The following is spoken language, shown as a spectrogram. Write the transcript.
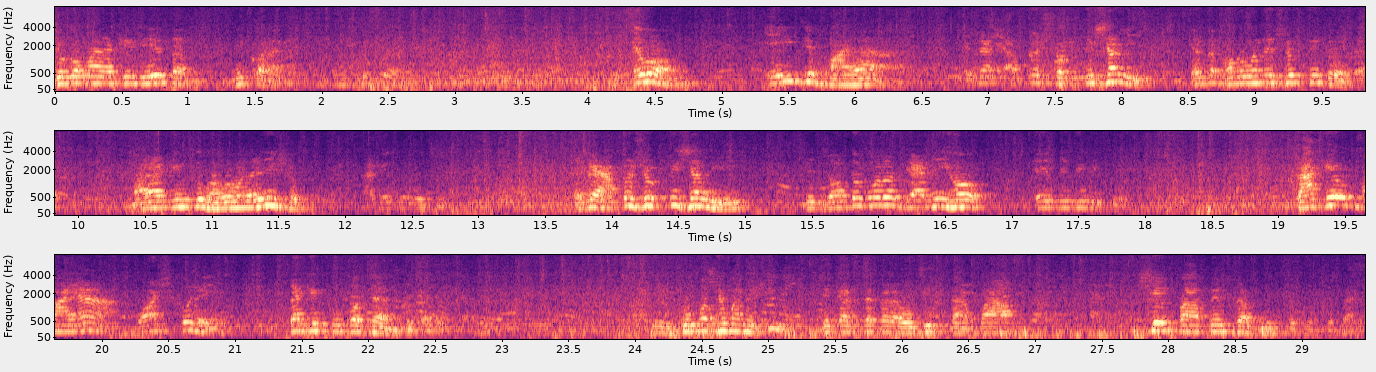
যোগমায়াকে দিয়ে তার করান এবং এই যে মায়া, এটা এত শক্তিশালী, এটা ভগবানের শক্তি তো এটা। মায়া কিন্তু ভগবানেরই শক্তি, আগে বলেছি। এটা এত শক্তিশালী যে যত বড় জ্ঞানী হোক এই পৃথিবীতে, তাকেও মায়া বশ করে তাকে কুপথে আনতে পারে। কুপথে মানে কি? যে কাজটা করা উচিত না, পাপ, সেই পাপের প্রবৃত্ত করতে পারে।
